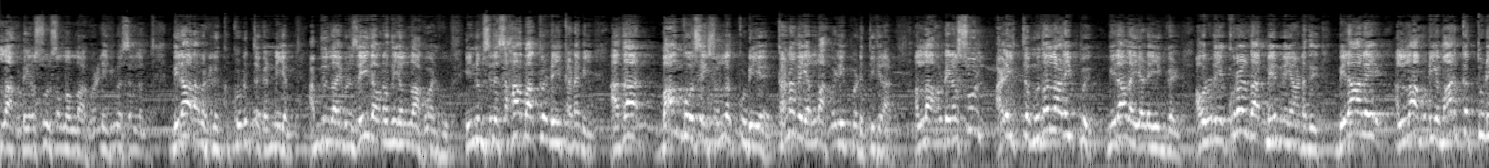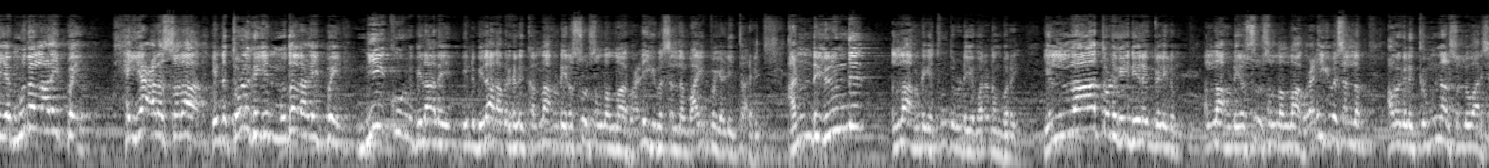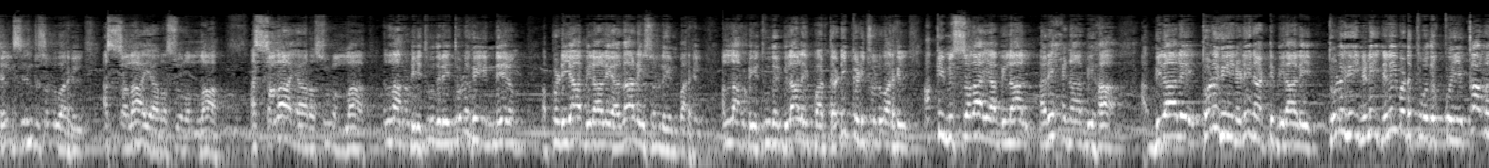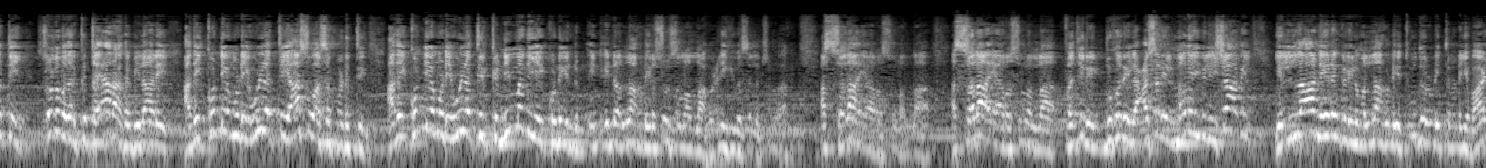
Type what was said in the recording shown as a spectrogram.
அல்லாஹுடைய ரசூல் சல்லாஹு அலஹி வசல்லம் பிலால் அவர்களுக்கு கொடுத்த கண்ணியம் அப்துல்லாஹ் இப்னு ஸைத் ரலியல்லாஹு அன்ஹு. இன்னும் சில சஹாபாக்களுடைய கனவில் அதான் பாங்கோசை சொல்லக்கூடிய கனவை அல்லாஹ் வெளிப்படுத்துகிறார். அல்லாஹுடைய ரசூல் அழைத்த முதல் அழைப்பு பிலாலை அழையுங்கள் அவருடைய குரல் தான் மேன்மையானது. பிலாலே அல்லாஹுடைய மார்க்கத்துடைய முதல் அழைப்பை என்ற தொழுகையின் முதல் அழைப்பை நீ கூறு பிலாலே என்று பிலால் அவர்களுக்கு அல்லாஹுடைய ரசூல் ஸல்லல்லாஹு அலைஹி வசல்லம் வாய்ப்பை அளித்தார்கள். அன்றிலிருந்து அல்லாஹுடைய தூதருடைய மரணம் வரை எல்லா தொழுகை நேரங்களிலும் அல்லாஹுடைய ரசூல் ஸல்லல்லாஹு அலைஹி செல்லம் அவர்களுக்கு முன்னால் சொல்லுவார் செல் சென்று சொல்லுவார்கள் அஸ்ஸலா யா ரசூலல்லாஹ் அஸ்ஸலா யா ரசூலல்லாஹ். அல்லாஹுடைய தூதரை தொழுகையின் நேரம் அப்படியா பிலாலை அதானை சொல்லு என்பார்கள். அல்லாஹுடைய தூதர் பிலாலை பார்த்து அடிக்கடி சொல்லுவார்கள் அக்கி மிஸ்ஸலா யா பிலால் அரிஹனா பிஹா. பிலாலே தொழுகையை நிலைநாட்டு பிலாலே தொழுகை நிலை நிலைப்படுத்துவதற்கு இக்காமத்தை சொல்லுவதற்கு தயாராக பிலாலே அதை கொண்டு நம்முடைய உள்ளத்தை ஆசுவாசப்படுத்து அதை கொண்டு நம்முடைய உள்ளத்திற்கு நிம்மதியை கொடு என்று அல்லாஹுடைய ரசூல் ஸல்லல்லாஹு அழகி வசல்லம் சொல்வார்கள். அஸ்ஸலா யா ரசூலல்லாஹ். அஸ்ஸலா யா ரசூலல்லாஹ். ஃபஜ்ரில் துஹரில் அஸ்ரில் மக்ரிபில் இஷாவில் எல்லா நேரங்களிலும் அல்லாஹ்வுடைய தூதருடைய தன்னுடைய வாழ்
